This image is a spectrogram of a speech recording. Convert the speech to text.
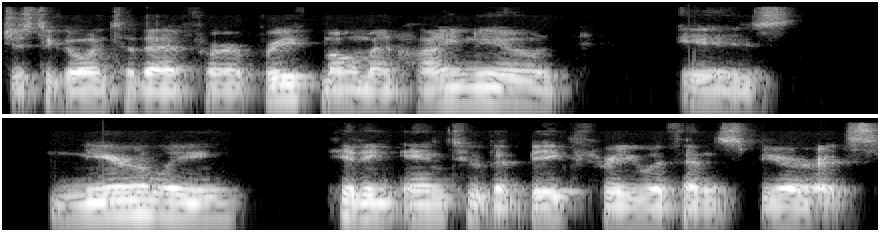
just to go into that for a brief moment, High Noon is nearly hitting into the big three within spirits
